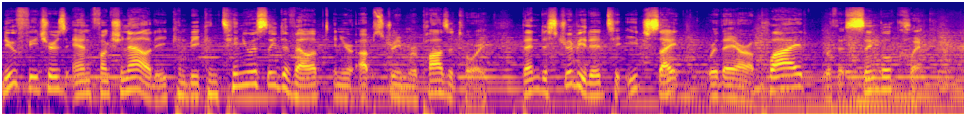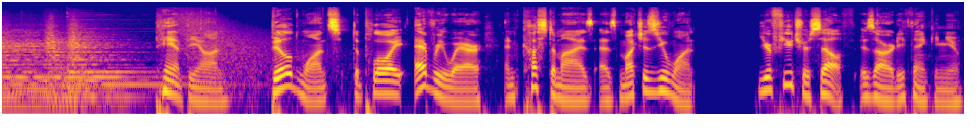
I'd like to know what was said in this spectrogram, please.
New features and functionality can be continuously developed in your upstream repository, then distributed to each site where they are applied with a single click. Pantheon. Build once, deploy everywhere, and customize as much as you want. Your future self is already thanking you.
